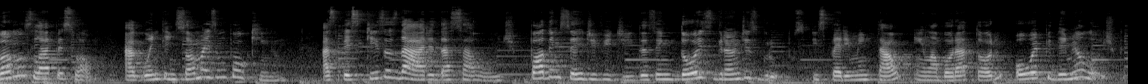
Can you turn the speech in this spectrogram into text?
Vamos lá, pessoal. Aguentem só mais um pouquinho. As pesquisas da área da saúde podem ser divididas em dois grandes grupos: experimental, em laboratório, ou epidemiológica,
